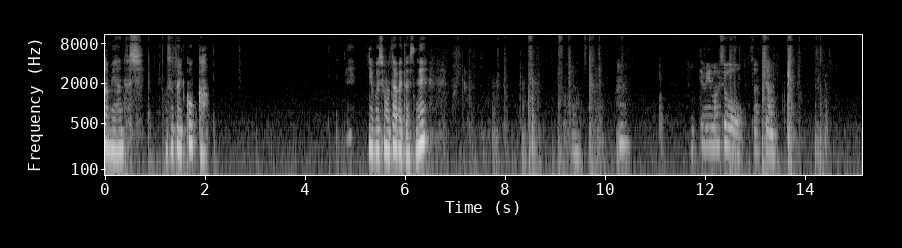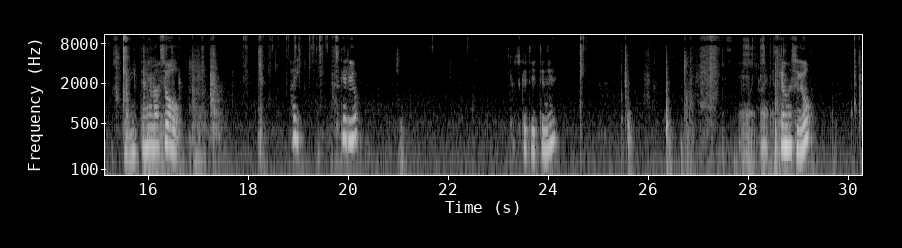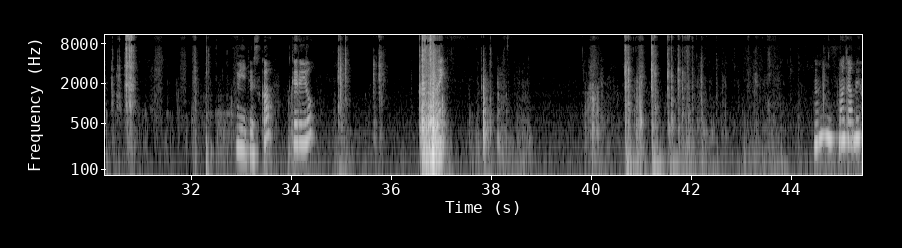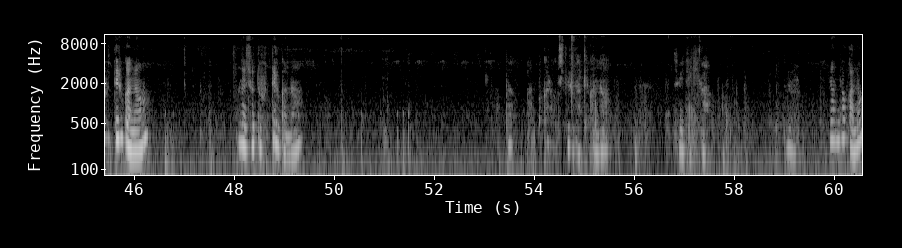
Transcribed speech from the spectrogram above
雨やんだしお外行こうか。煮干しも食べたしね。行ってみましょうさっちゃん。行ってみましょう。はいつけるよ。気をつけていってね。はいつけますよいいですか？つけるよ。はい。うん？まだ雨降ってるかな？まだちょっと降ってるかな？葉っぱ葉っぱから落ちてるだけかな。水滴が、うん、やんだかな？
